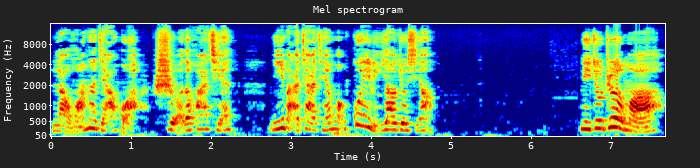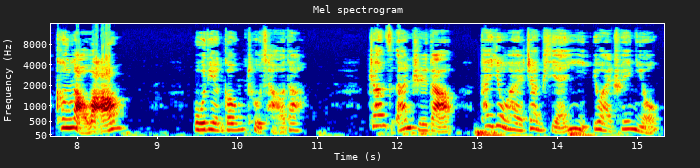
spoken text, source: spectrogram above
老王那家伙舍得花钱，你把价钱往柜里要就行。你就这么坑老王？吴电工吐槽道。张子安知道他又爱占便宜又爱吹牛，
